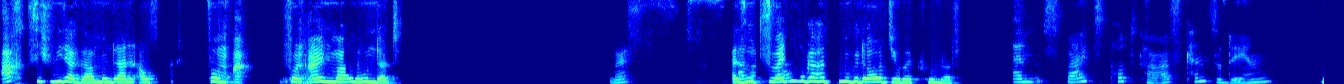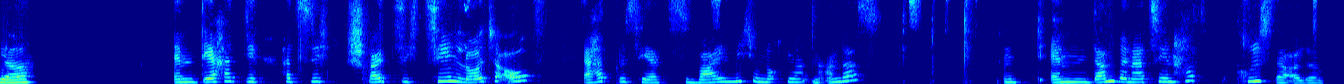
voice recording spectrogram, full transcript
80 Wiedergaben und dann auf vom, von einmal 100. was? Also zwei Tage hat es nur gedauert, direkt 100. Ähm, Spikes Podcast, kennst du den? Ja, Ähm, der hat, die, hat sich, schreibt sich zehn Leute auf. Er hat bisher zwei, mich und noch jemanden anders. Und ähm, dann, wenn er zehn hat, grüßt er alle.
